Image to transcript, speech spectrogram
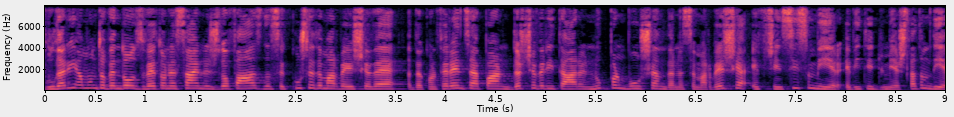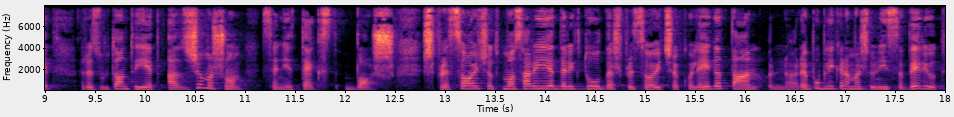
Bullgaria mund të vendosë veton e saj në çdo fazë nëse kushtet e marrëveshjeve dhe konferenca e parë ndërqeveritare nuk përmbushen dhe nëse marrëveshja e fqinjësisë së mirë e vitit dy mijë e shtatëmbëdhjetë rezulton të jetë asgjë më shumë se një tekst bosh. Shpresoj që të mos arrihet deri këtu dhe shpresoj që kolegët tanë në Republikën e Maqedonisë së Veriut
